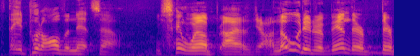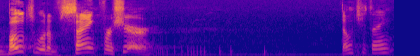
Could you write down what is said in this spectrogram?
If they had put all the nets out? You say, well, I, I know what it would have been. Their, their boats would have sank for sure. Don't you think?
